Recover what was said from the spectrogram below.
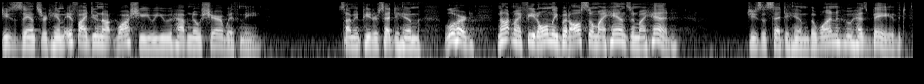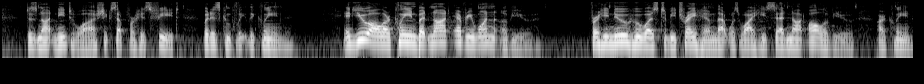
Jesus answered him, If I do not wash you, you have no share with me. Simon Peter said to him, Lord, not my feet only, but also my hands and my head. Jesus said to him, The one who has bathed does not need to wash except for his feet, but is completely clean. And you all are clean, but not every one of you. For he knew who was to betray him. That was why he said, Not all of you are clean.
